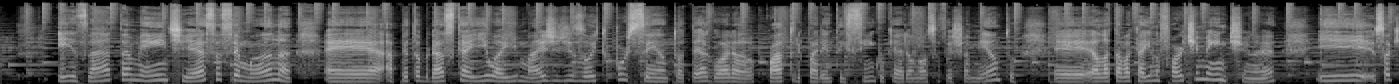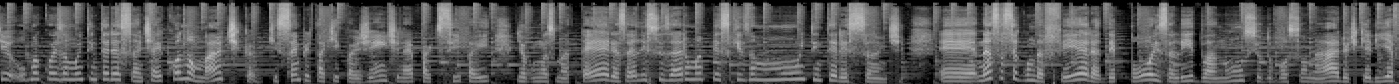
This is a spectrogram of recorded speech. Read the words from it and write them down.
Exatamente. Essa semana é, a Petrobras caiu aí mais de 18%. Até agora 4,45, que era o nosso fechamento, é, ela estava caindo fortemente, né? E só que uma coisa muito interessante, a Economática, que sempre está aqui com a gente, né? Participa aí de algumas matérias, eles fizeram uma pesquisa muito interessante. É, nessa segunda-feira, depois ali do anúncio do Bolsonaro de que ele ia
